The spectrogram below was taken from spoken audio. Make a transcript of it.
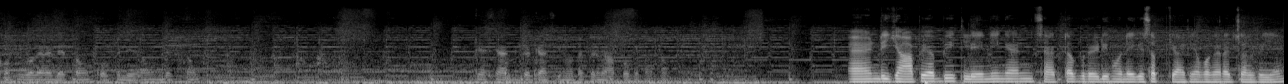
कॉफ़ी वगैरह लेता हूँ कॉफ़ी ले रहा हूँ देखता हूँ। कैसे आगे का क्या सीन होता है फिर मैं आपको बताता हूँ। एंड यहाँ पे अभी क्लीनिंग एंड सेटअप रेडी होने की सब तैयारियाँ वगैरह चल रही हैं।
